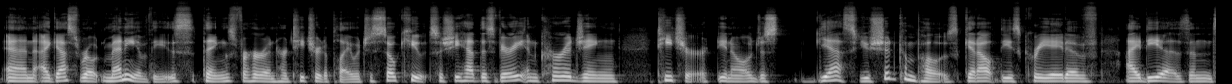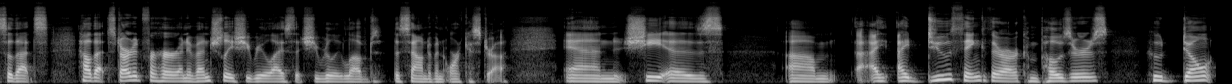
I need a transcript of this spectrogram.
And I guess wrote many of these things for her and her teacher to play, which is so cute. So she had this very encouraging teacher, you know, just yes, you should compose, get out these creative ideas. And so that's how that started for her. And eventually she realized that she really loved the sound of an orchestra. And she is um, I, I do think there are composers who don't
